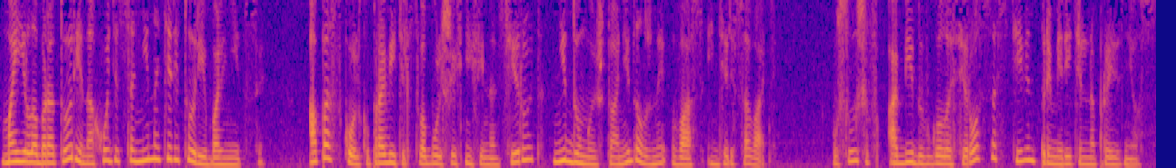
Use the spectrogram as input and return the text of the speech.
«Мои лаборатории находятся не на территории больницы, а поскольку правительство больше их не финансирует, не думаю, что они должны вас интересовать». Услышав обиду в голосе Росса, Стивен примирительно произнес.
